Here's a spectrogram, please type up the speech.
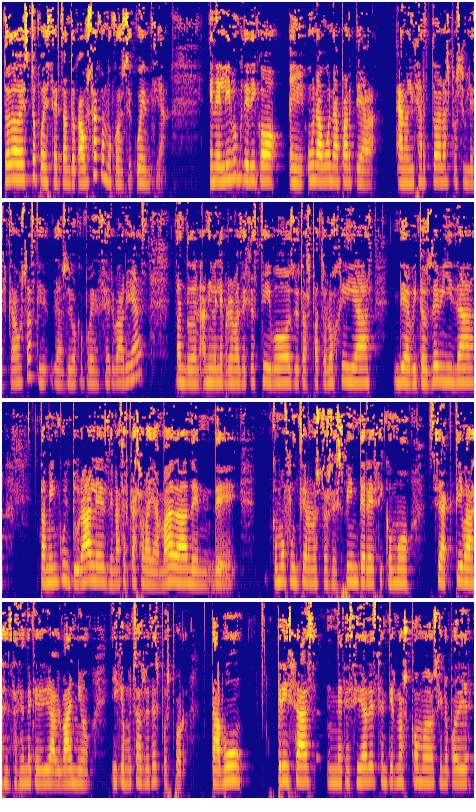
todo esto puede ser tanto causa como consecuencia. En el ebook dedico eh, una buena parte a analizar todas las posibles causas, que ya os digo que pueden ser varias, tanto a nivel de problemas digestivos, de otras patologías, de hábitos de vida, también culturales, de no hacer caso a la llamada, de, de cómo funcionan nuestros esfínteres y cómo se activa la sensación de querer ir al baño y que muchas veces pues por tabú prisas, necesidad de sentirnos cómodos y no poder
